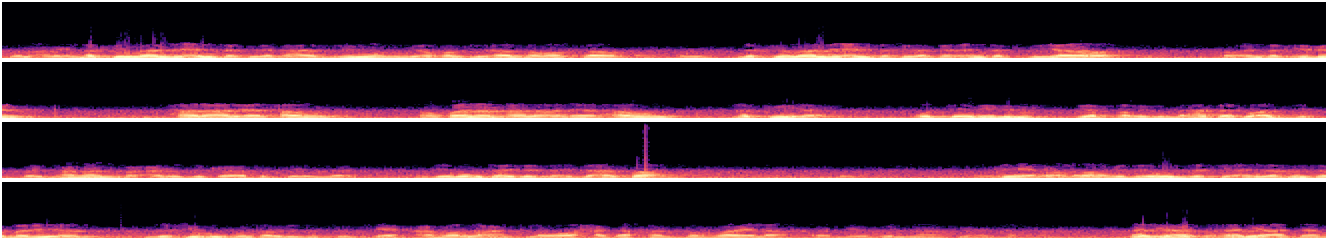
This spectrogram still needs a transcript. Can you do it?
تكون عليه زكي المال اللي عندك إذا كان عليك ديون 150 ألف أو أكثر. زكي المال اللي عندك إذا كان عندك تجارة. أو عندك إبل حال عليها الحول أو غنم حال عليها الحول زكيها. والدين في ذمتك يبقى في ذمتك حتى تؤدي. طيب هل أدفع عن الزكاة الدين؟ الدين مو ممتاز عن صاحبه. صاحب الدين هو يزكي يعني إذا كنت بريئا زكيه وانت غير يزكي شيخ عفى الله عنك لو واحد أخذ بالرأي الآخر اللي يقول ما فيها زكاة ليس بصحيح. هل يأثم؟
